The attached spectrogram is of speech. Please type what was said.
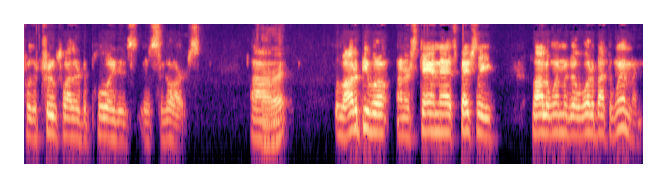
for the troops while they're deployed is, is cigars. Um, All right. A lot of people don't understand that, especially a lot of women go, What about the women?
